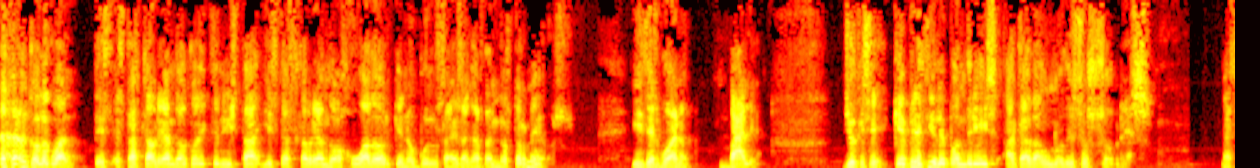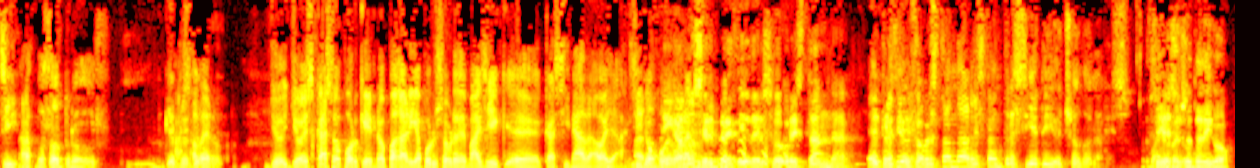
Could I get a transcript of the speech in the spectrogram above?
Con lo cual, te estás cabreando al coleccionista y estás cabreando al jugador que no puede usar esa carta en los torneos. Y dices, bueno, vale. Yo qué sé, ¿qué precio le pondríais a cada uno de esos sobres? Así, Ah. vosotros. ¿Qué A precio? saber, yo, yo escaso porque no pagaría por un sobre de Magic eh, casi nada, vaya. Si Bueno, no juego Digamos gratis- el precio del sobre estándar. El precio del sobre estándar está entre 7 y 8 dólares. Sí, por eso te digo,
